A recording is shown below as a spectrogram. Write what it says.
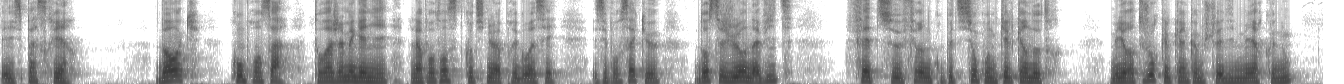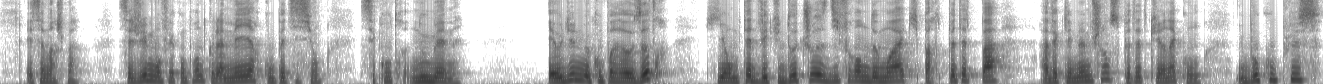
et il se passe rien. Donc, comprends ça. Tu n'auras jamais gagné. L'important, c'est de continuer à progresser. Et c'est pour ça que dans ces jeux, on a vite fait se faire une compétition contre quelqu'un d'autre. Mais il y aura toujours quelqu'un, comme je te l'ai dit, de meilleur que nous. Et ça marche pas. Ces jeux m'ont fait comprendre que la meilleure compétition, c'est contre nous-mêmes. Et au lieu de me comparer aux autres, qui ont peut-être vécu d'autres choses différentes de moi, qui partent peut-être pas avec les mêmes chances, peut-être qu'il y en a qui ont eu beaucoup plus,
